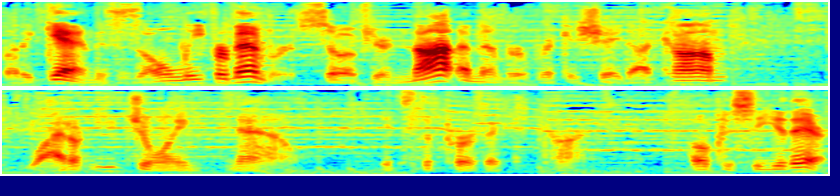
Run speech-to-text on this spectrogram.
But again, this is only for members, so if you're not a member of Ricochet.com, why don't you join now? It's the perfect time. Hope to see you there.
